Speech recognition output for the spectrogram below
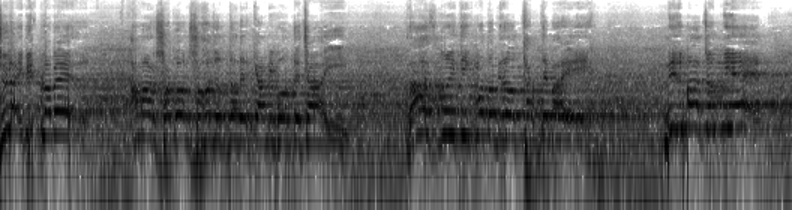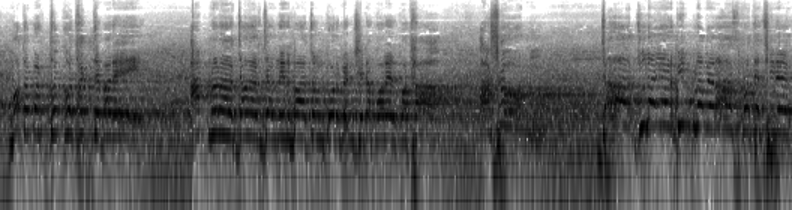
জুলাই বিপ্লবের আমার সকল সহযোদ্ধাদেরকে আমি বলতে চাই, রাজনৈতিক মতবিরোধ থাকতে পারে। নির্বাচন নিয়ে মত পার্থক্য থাকতে পারে। আপনারা যার যার নির্বাচন করবেন সেটা পরের কথা। আসুন, যারা জুলাইয়ের বিপ্লবের রাজপথে ছিলেন,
